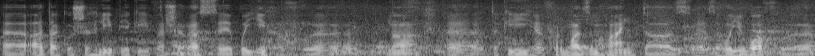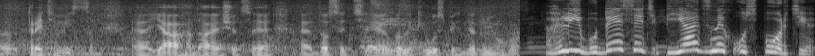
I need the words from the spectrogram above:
а також Гліб, який перший раз поїхав на такий формат змагань та завоював третє місце. Я гадаю, що це досить великий успіх для нього. Глібу 10, 5 з них у спорті.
